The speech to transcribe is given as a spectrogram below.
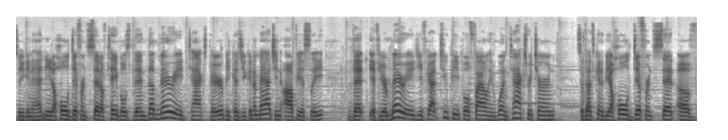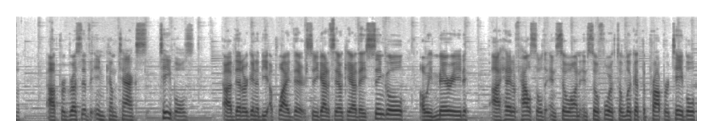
So you're going to need a whole different set of tables than the married taxpayer because you can imagine, obviously, that if you're married, you've got two people filing one tax return. So that's going to be a whole different set of uh, progressive income tax tables uh, that are going to be applied there. So you got to say, okay, are they single? Are we married? Uh, head of household, and so on and so forth to look at the proper table.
